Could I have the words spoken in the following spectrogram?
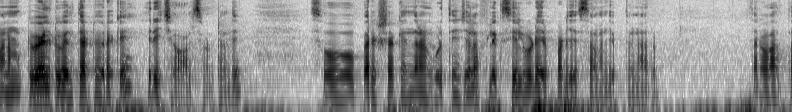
మనం ట్వెల్వ్ ట్వెల్వ్ థర్టీ వరకే రీచ్ అవ్వాల్సి ఉంటుంది. సో పరీక్షా కేంద్రాన్ని గుర్తించేలా ఫ్లెక్సీలు కూడా ఏర్పాటు చేస్తామని చెప్తున్నారు. తర్వాత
